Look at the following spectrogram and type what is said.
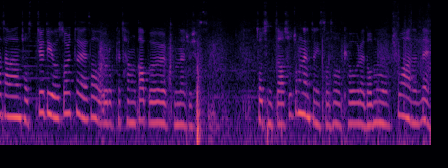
짜잔, 저 스튜디오 솔트에서 이렇게 장갑을 보내주셨어요. 저 진짜 수족냉증 있어서 겨울에 너무 추워하는데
